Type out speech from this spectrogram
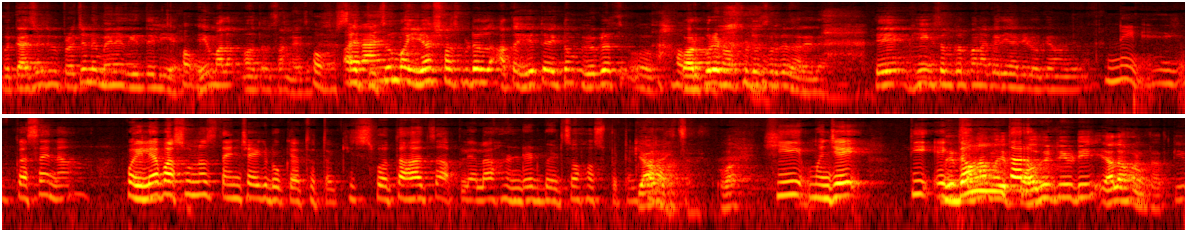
मग त्यासाठी तुम्ही प्रचंड मेहनत घेतलेली हो. आहे. हे. मला महत्वाचं सांगायचं हो, आणि तिथून मग यश हॉस्पिटल आता हे तर एकदम वेगळंच हो. कॉर्पोरेट हॉस्पिटल सारखं झालेलं आहे. हे ही संकल्पना कधी आली डोक्यामध्ये? नाही नाही. कसं आहे ना पहिल्यापासूनच त्यांच्या एक डोक्यात होतं की स्वतःच आपल्याला हंड्रेड बेडचं हॉस्पिटल करायचं. ही म्हणजे ती एकदम पहा, म्हणजे पॉझिटिव्हिटी याला म्हणतात की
